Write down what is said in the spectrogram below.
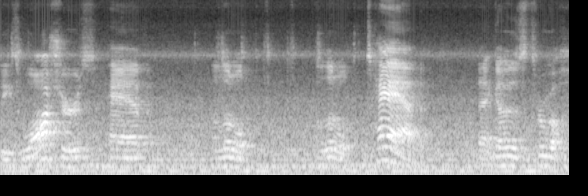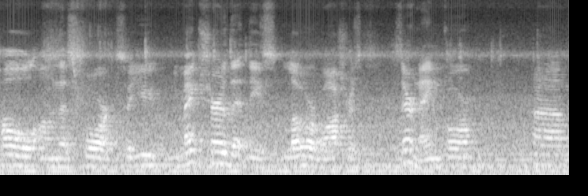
these washers have a little a little tab that goes through a hole on this fork. So you, you make sure that these lower washers, is there a name for them? um,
